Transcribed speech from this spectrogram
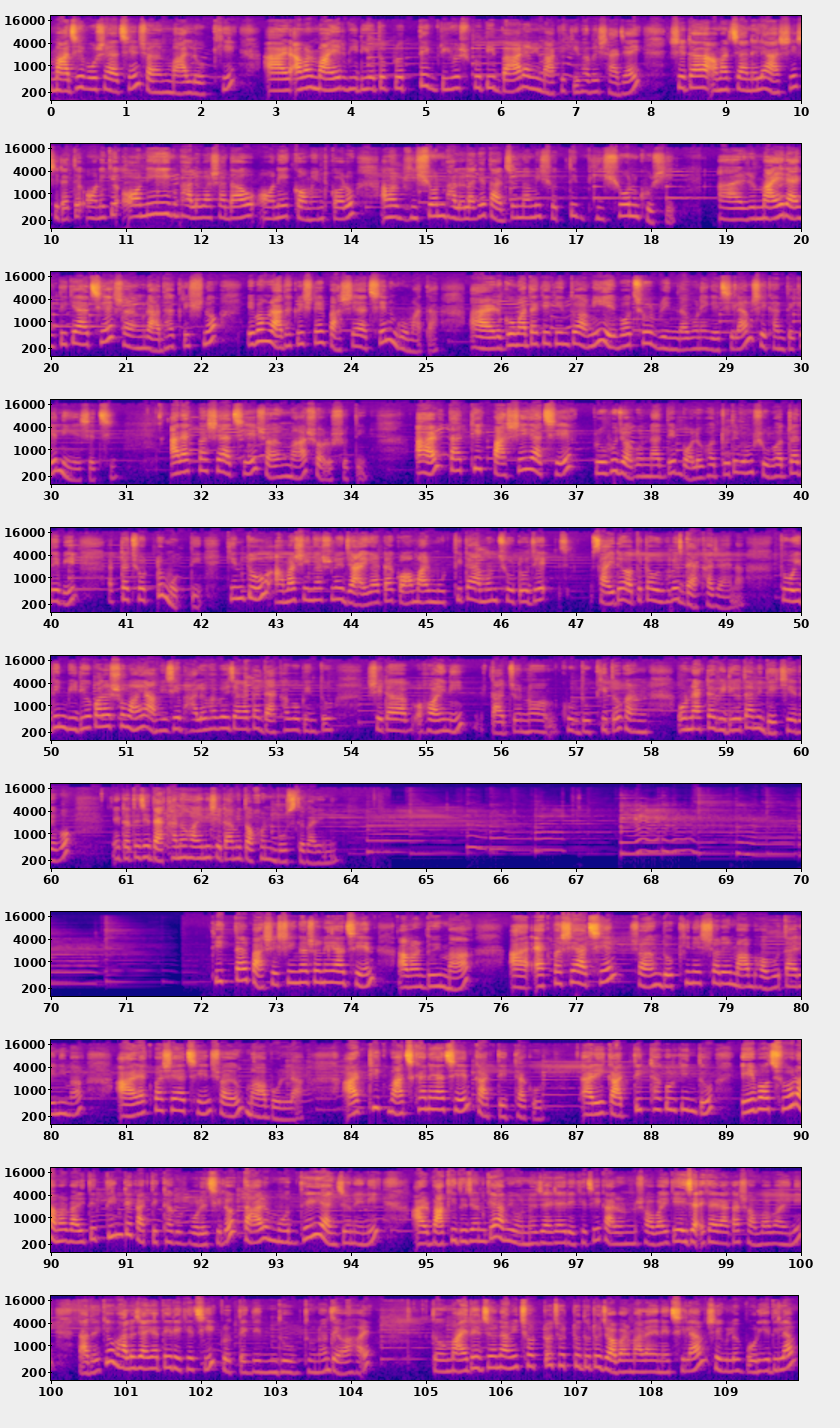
মাঝে বসে আছেন স্বয়ং মা লক্ষ্মী। আর আমার মায়ের ভিডিও তো প্রত্যেক বৃহস্পতিবার আমি মাকে কীভাবে সাজাই, সেটা আমার চ্যানেলে আসে। সেটাতে অনেকে অনেক ভালোবাসা দাও, অনেক কমেন্ট করো। আমার ভীষণ ভালো লাগে, তার জন্য আমি সত্যি ভীষণ খুশি। আর মায়ের একদিকে আছে স্বয়ং রাধাকৃষ্ণ এবং রাধাকৃষ্ণের পাশে আছেন গোমাতা। আর গোমাতাকে কিন্তু আমি এবছর বৃন্দাবনে গেছিলাম, সেখান থেকে নিয়ে এসেছি। আর এক পাশে আছে স্বয়ং মা সরস্বতী। আর তার ঠিক পাশেই আছে প্রভু জগন্নাথ দেব বলভদ্রদেব এবং সুভদ্রা দেবীর একটা ছোট্ট মূর্তি। কিন্তু আমার সিংহাসনের জায়গাটা কম আর মূর্তিটা এমন ছোট যে সাইডে অতটা ওইভাবে দেখা যায় না। তো ওই দিন ভিডিও করার সময় আমি যে ভালোভাবে ওই জায়গাটা দেখাবো কিন্তু সেটা হয়নি, তার জন্য খুব দুঃখিত। কারণ অন্য একটা ভিডিওতে আমি দেখিয়ে দেব। এটাতে যে দেখানো হয়নি সেটা আমি তখন বুঝতে পারিনি। ঠিক তার পাশের সিংহাসনেই আছেন আমার দুই মা। আর এক পাশে আছেন স্বয়ং দক্ষিণেশ্বরের মা ভবতারিণী মা, আর এক পাশে আছেন স্বয়ং মা বল্লা। আর ঠিক মাঝখানে আছেন কার্তিক ঠাকুর। আর এই কার্তিক ঠাকুর কিন্তু এবছর আমার বাড়িতে তিনটে কার্তিক ঠাকুর পড়েছিল, তার মধ্যেই একজন ইনি। আর বাকি দুজনকে আমি অন্য জায়গায় রেখেছি, কারণ সবাইকে এই জায়গায় রাখা সম্ভব হয়নি। তাদেরকেও ভালো জায়গাতেই রেখেছি প্রত্যেক দিন ধূপ ধুনো দেওয়া হয়। তো মায়েদের জন্য আমি ছোট্ট ছোট্ট দুটো জবার মালা এনেছিলাম, সেগুলো পরিয়ে দিলাম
